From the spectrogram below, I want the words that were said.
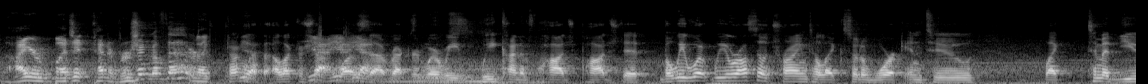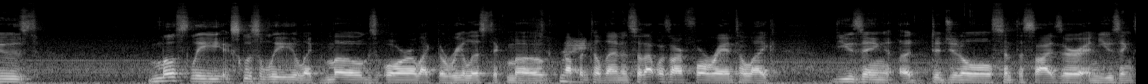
higher budget kind of version of that, or like Talking about the electroshock Yeah, yeah, was yeah. that record where we, we kind of hodgepodged it, but we were we were also trying to like sort of work into like Tim had used mostly exclusively like Moogs or like the realistic Moog up until then, and so that was our foray into like using a digital synthesizer and using.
